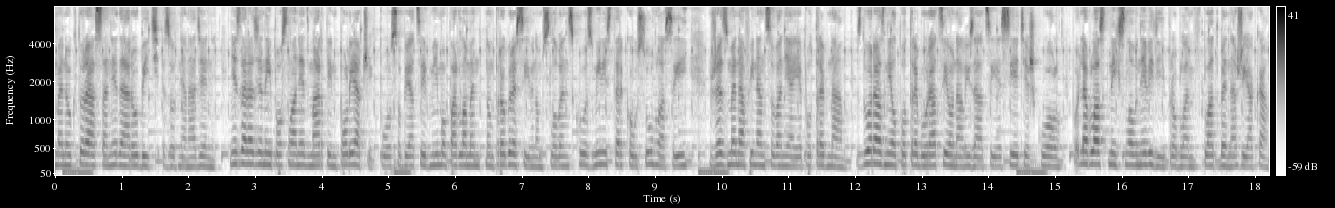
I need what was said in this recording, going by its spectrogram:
zmenu, ktorá sa nedá robiť zo dňa na deň. Nezaradený poslanec Martin Poliačik pôsobia spolužiaci v mimoparlamentnom progresívnom Slovensku s ministerkou súhlasí, že zmena financovania je potrebná. Zdôraznil potrebu racionalizácie siete škôl. Podľa vlastných slov nevidí problém v platbe na žiaka.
